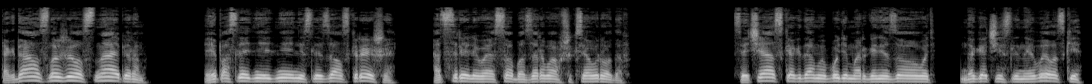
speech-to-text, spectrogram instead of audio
Тогда он служил снайпером и последние дни не слезал с крыши, отстреливая особо взорвавшихся уродов. Сейчас, когда мы будем организовывать многочисленные вылазки,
